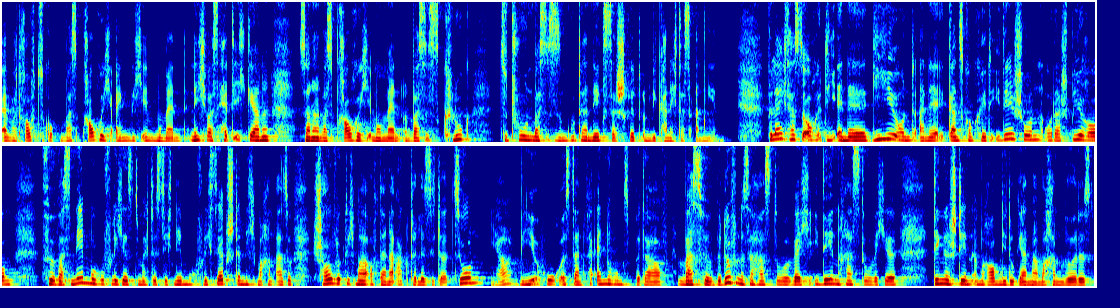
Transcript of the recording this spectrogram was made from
einfach drauf zu gucken, was brauche ich eigentlich im Moment? Nicht, was hätte ich gerne, sondern was brauche ich im Moment und was ist klug zu tun, was ist ein guter nächster Schritt und wie kann ich das angehen? Vielleicht hast du auch die Energie und eine ganz konkrete Idee schon oder Spielraum für was nebenberufliches. Du möchtest dich nebenberuflich selbstständig machen. Also schau wirklich mal auf deine aktuelle Situation. Ja, wie hoch ist dein Veränderungsbedarf? Was für Bedürfnisse hast du? Welche Ideen hast du? Welche Dinge stehen im Raum, die du gerne mal machen würdest?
